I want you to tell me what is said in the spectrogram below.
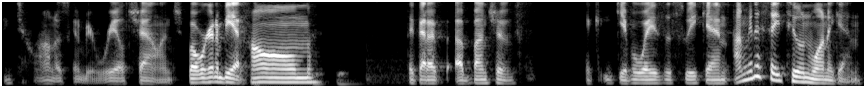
I think Toronto's going to be a real challenge, but we're going to be at home. They've got a, a bunch of like, giveaways this weekend. I'm going to say two and one again.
